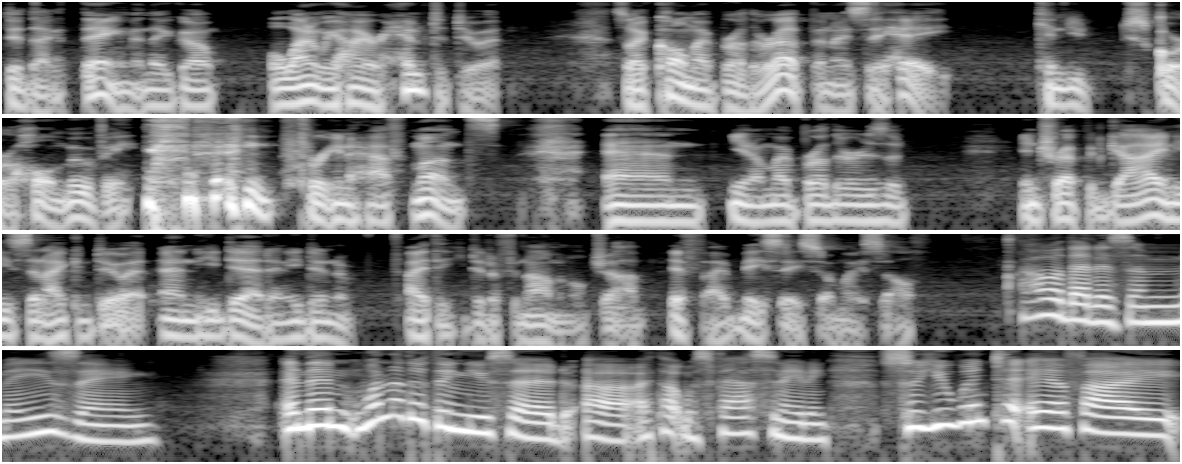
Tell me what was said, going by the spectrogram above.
did that thing. And they go, well, why don't we hire him to do it? So I call my brother up and I say, hey, can you score a whole movie in three and a half months? And, you know, my brother is a intrepid guy and he said, I can do it. And he did. And he did, a, I think he did a phenomenal job, if I may say so myself. Oh, that is amazing. And then one other thing you said uh, I thought was fascinating. So you went to AFI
